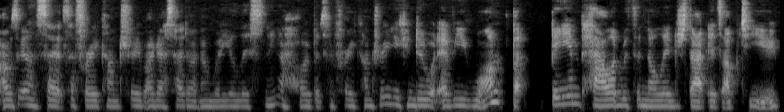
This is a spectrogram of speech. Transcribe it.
I was going to say it's a free country, but I guess I don't know where you're listening. I hope it's a free country. You can do whatever you want, but be empowered with the knowledge that it's up to you.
